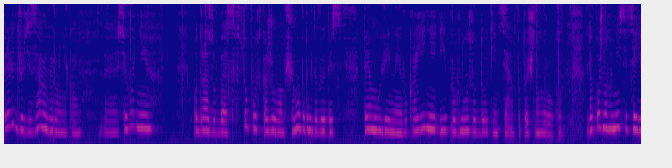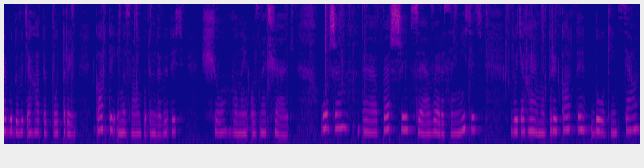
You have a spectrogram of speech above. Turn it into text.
Привіт, друзі! З вами Вероніка. Е, Сьогодні одразу без вступу скажу вам, що ми будемо дивитись тему війни в Україні і прогнозу до кінця поточного року. Для кожного місяця я буду витягати по три карти, і ми з вами будемо дивитись, що вони означають. Отже, е, перший це вересень місяць. Витягаємо три карти до кінця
